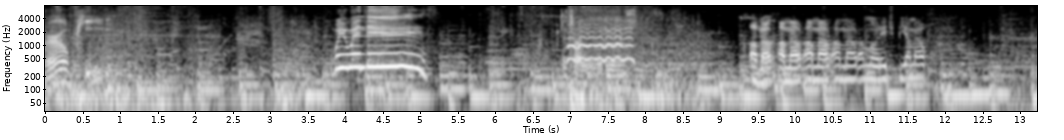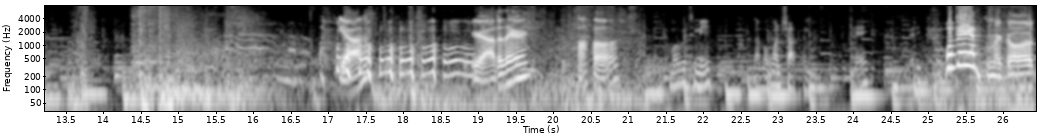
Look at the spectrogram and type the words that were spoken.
We're OP. We win these! That's all you do. I'm out, I'm out, I'm out, I'm out, I'm low on HP, I'm out. Yeah? You're out of there? Pop off. Come over to me, and I'm gonna one-shot him. Okay? Ready? What bam! Oh my god.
